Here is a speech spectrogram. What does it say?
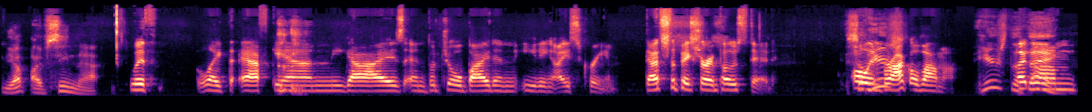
yep, I've seen that. with like the Afghani guys and but Joe Biden eating ice cream. That's the picture I posted. So oh, and Barack Obama. Here's the But thing. um,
